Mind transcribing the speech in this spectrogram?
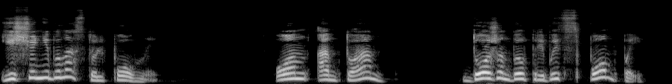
еще не была столь полной. Он, Антуан, должен был прибыть с помпой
